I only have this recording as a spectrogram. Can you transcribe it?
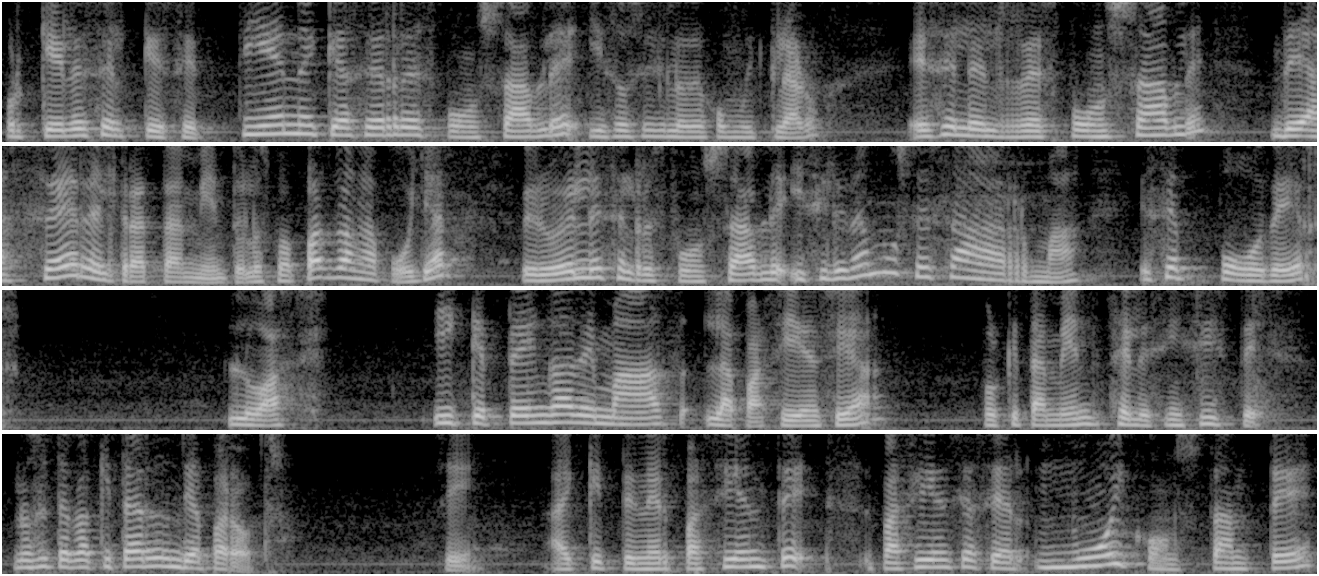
Porque él es el que se tiene que hacer responsable, y eso sí lo dejo muy claro, es el, el responsable de hacer el tratamiento. Los papás van a apoyar, pero él es el responsable y si le damos esa arma, ese poder, lo hace. Y que tenga además la paciencia, porque también se les insiste, no se te va a quitar de un día para otro. ¿sí? Hay que tener paciente, paciencia, ser muy constante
